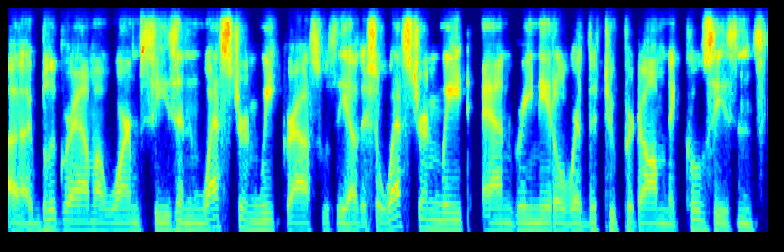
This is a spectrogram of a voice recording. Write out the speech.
uh, blue grama, warm season. Western wheatgrass was the other. So Western wheat and green needle were the two predominant cool seasons.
